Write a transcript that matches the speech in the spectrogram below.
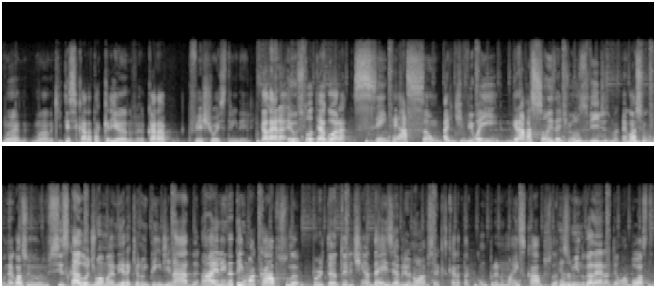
Mano, mano, o que, que esse cara tá criando, velho? O cara fechou a stream dele. Galera, eu estou até agora sem reação. A gente viu aí gravações, né? a gente viu os vídeos, mano. O negócio, o negócio se escalou de uma maneira que eu não entendi nada. Ah, ele ainda tem uma cápsula. Portanto, ele tinha 10 e abriu 9. Será que esse cara tá comprando mais cápsula? Resumindo, galera, deu uma bosta.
